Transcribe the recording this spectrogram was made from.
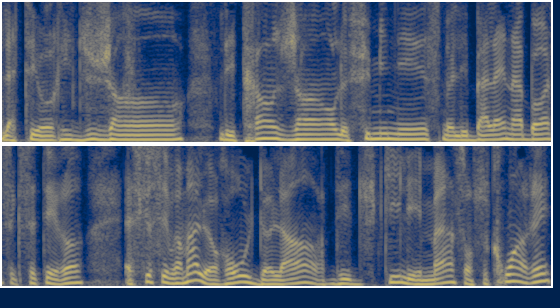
la théorie du genre, les transgenres, le féminisme, les baleines à bosse, etc. Est-ce que c'est vraiment le rôle de l'art d'éduquer les masses? On se croirait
